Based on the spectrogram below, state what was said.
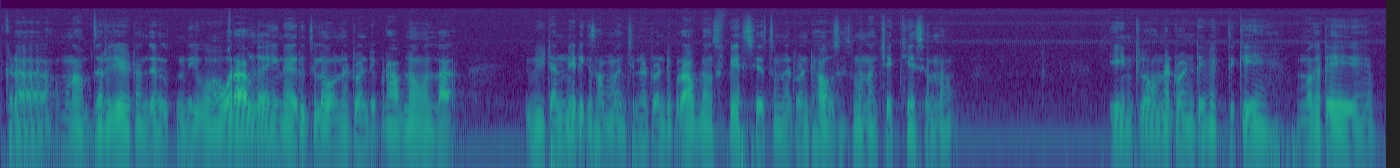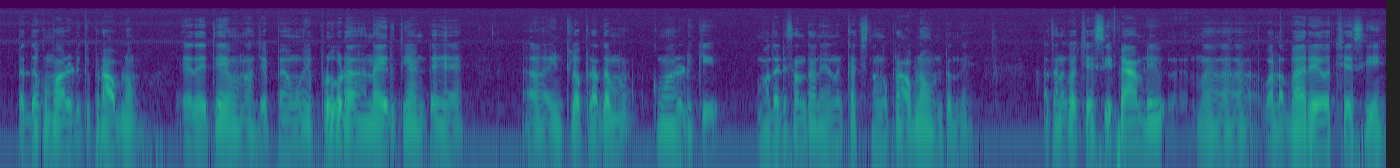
ఇక్కడ మనం అబ్జర్వ్ చేయడం జరుగుతుంది. ఓవరాల్గా ఈ నైరుతిలో ఉన్నటువంటి ప్రాబ్లం వల్ల వీటన్నిటికి సంబంధించినటువంటి ప్రాబ్లమ్స్ ఫేస్ చేస్తున్నటువంటి హౌసెస్ మనం చెక్ చేసి ఉన్నాం. ఈ ఇంట్లో ఉన్నటువంటి వ్యక్తికి మొదటి పెద్ద కుమారుడికి ప్రాబ్లం ఏదైతే మనం చెప్పామో ఎప్పుడు కూడా నైరుతి అంటే ఇంట్లో ప్రథమ కుమారుడికి మొదటి సంతానానికి ఖచ్చితంగా ప్రాబ్లం ఉంటుంది. అతనికి వచ్చేసి ఫ్యామిలీ వాళ్ళ భార్య వచ్చేసి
